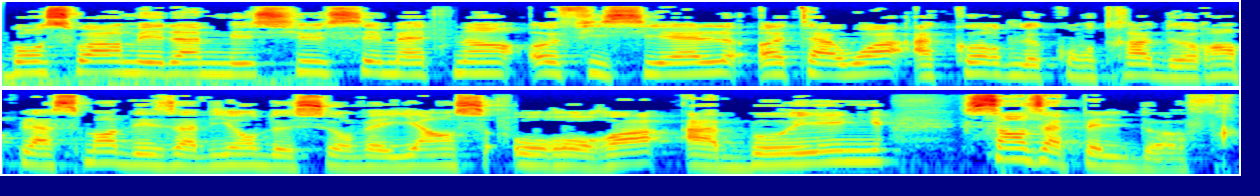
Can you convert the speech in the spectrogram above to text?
Bonsoir, Mesdames, Messieurs. C'est maintenant officiel. Ottawa accorde le contrat de remplacement des avions de surveillance Aurora à Boeing sans appel d'offres.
